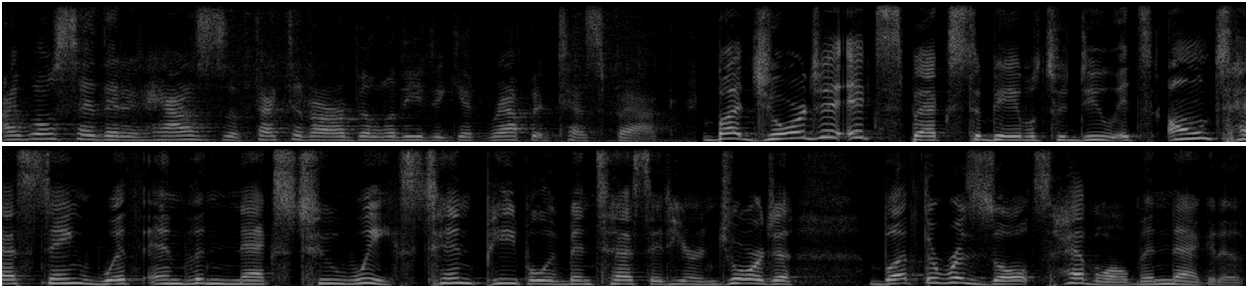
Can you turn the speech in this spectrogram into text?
I will say that it has affected our ability to get rapid tests back. But Georgia expects to be able to do its own testing within the next two weeks. 10 people have been tested here in Georgia, but the results have all been negative.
